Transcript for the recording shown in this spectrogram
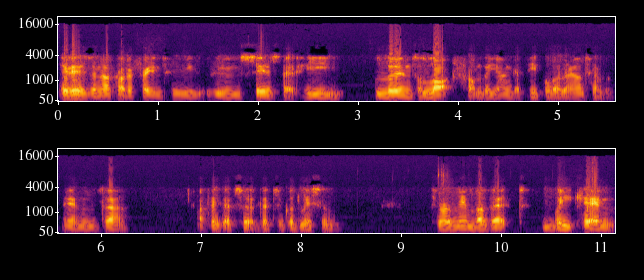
It is, and I've got a friend who, who says that he learns a lot from the younger people around him, and uh, I think that's a that's a good lesson to remember that we can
